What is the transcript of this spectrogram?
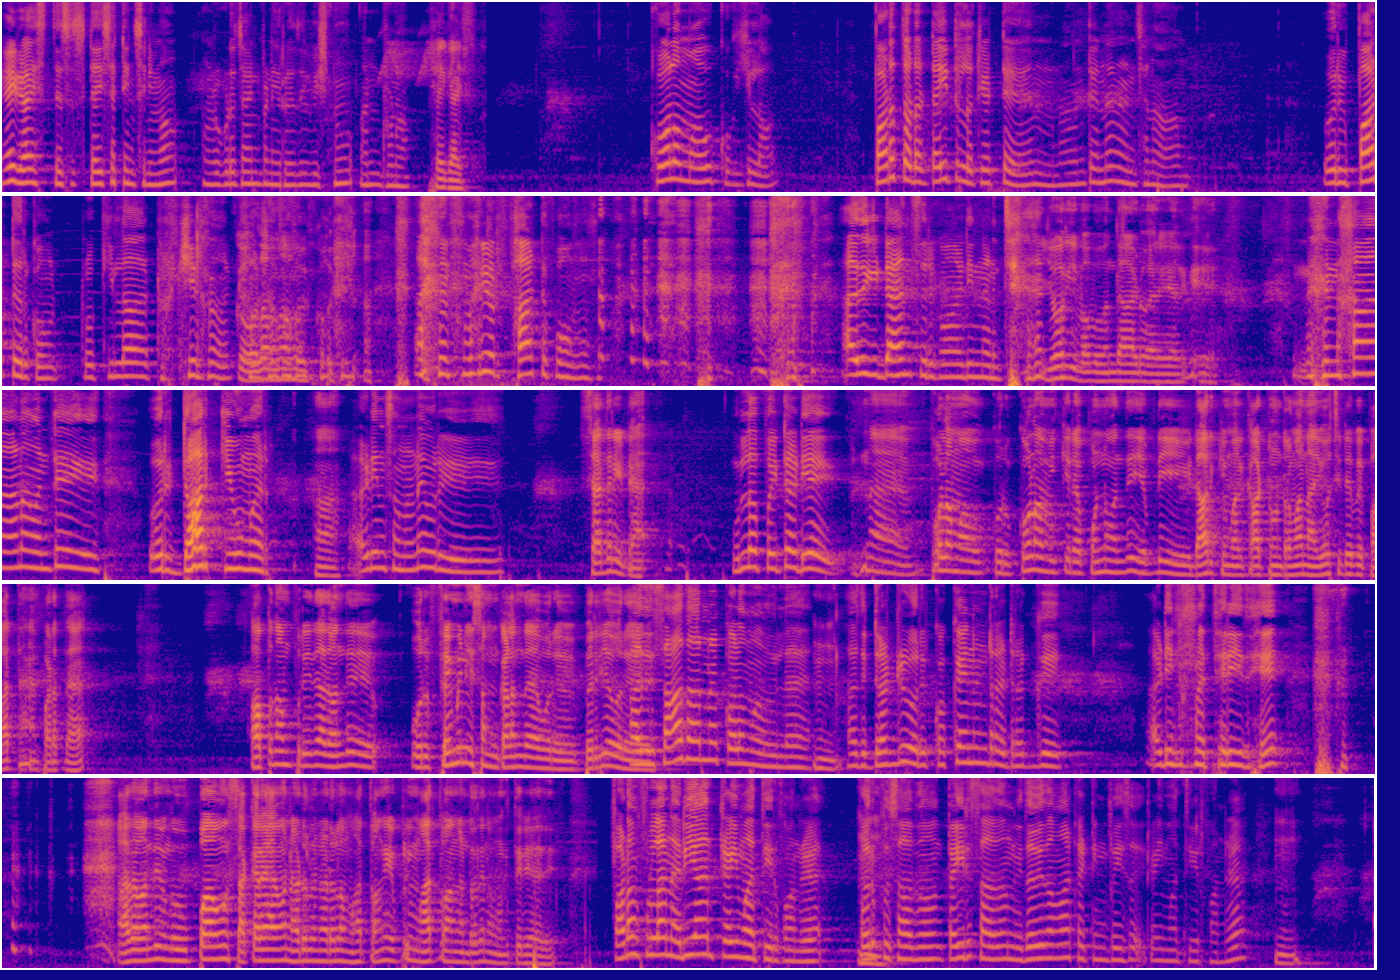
Hey guys this is டைசட்டின் cinema உங்கள் கூட ஜாயின் பண்ணிடுறது Vishnu and Guna hey guys Kolamaavu Kokila. படத்தோட டைட்டிலை கேட்டு நான் வந்துட்டு என்ன நினச்சேன்னா ஒரு பாட்டு இருக்கும். டொக்கிலா டொக்கிலா கோலமாவு கோகிலா. அந்த மாதிரி ஒரு பாட்டு போகும். அதுக்கு டான்ஸ் இருக்கும் அப்படின்னு நினச்சேன். யோகி பாபு வந்து ஆடுவார் அதுக்கு. நான் ஆனால் வந்துட்டு ஒரு டார்க் ஹியூமர் அப்படின்னு சொன்னோன்னே ஒரு செதறிட்டேன். உள்ளே போயிட்டு அப்படியே என்ன கோலமாவு ஒரு கோலம் விற்கிற பொண்ணு வந்து எப்படி டார்க் ஹியூமர் காட்டுன்ற மாதிரி நான் யோசிச்சுட்டே போய் பார்த்தேன் படத்தை. அப்போ தான் புரியுது அது வந்து ஒரு ஃபெமினிசம் கலந்த ஒரு பெரிய ஒரு அது சாதாரண ம். அது ட்ரக் ஒரு கொக்கைனுன்ற ட்ரக்கு அப்படின்னு நம்ம தெரியுது. அதை வந்து இவங்க உப்பாவும் சர்க்கரையாகவும் நடுவில் நடுவில் மாற்றுவாங்க எப்படி மாற்றுவாங்கன்றது நமக்கு தெரியாது. படம் ஃபுல்லாக நிறையா ட்ரை மாற்றிருப்பாங்க பருப்பு சாதம் தயிர் சாதம் விதவிதமாக கட்டின்னு போய் ட்ரை மாற்றிருப்பாங்க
